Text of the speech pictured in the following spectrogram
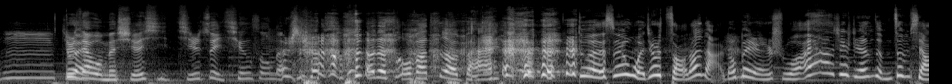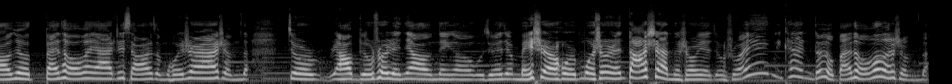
嗯，对就是在我们学习其实最轻松的是，他的头发特白。对，所以我就是走到哪儿都被人说，哎呀，这人怎么这么小就白头发呀？这小孩怎么回事啊？什么的，就是然后比如说人家要那个，我觉得就没事儿或者陌生人搭讪的时候，也就说，哎，你看你都有白头发了什么的。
